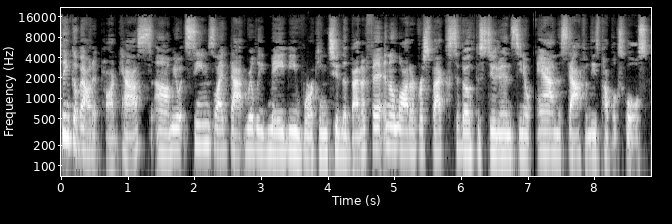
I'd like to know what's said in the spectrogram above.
think about it podcasts. Um, you know, it seems like that really may be working to the benefit in a lot of respects to both the students, you know, and the staff in these public schools.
